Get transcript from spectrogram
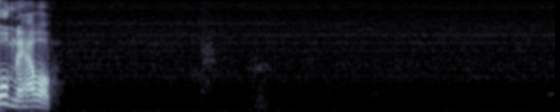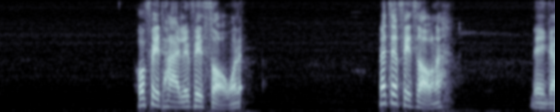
อุ้มเลยครับผม เพราะเฟสไทายเลยเฟสสองวะเนี่ย น่าจะเฟสสองนะในไง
